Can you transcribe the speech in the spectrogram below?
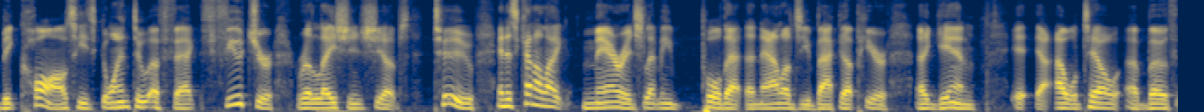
because he's going to affect future relationships too. And it's kind of like marriage. Let me pull that analogy back up here again. It, I will tell uh, both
